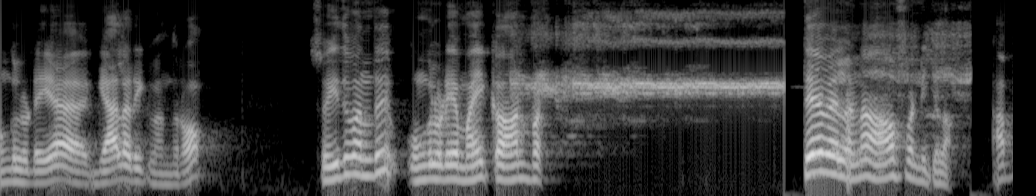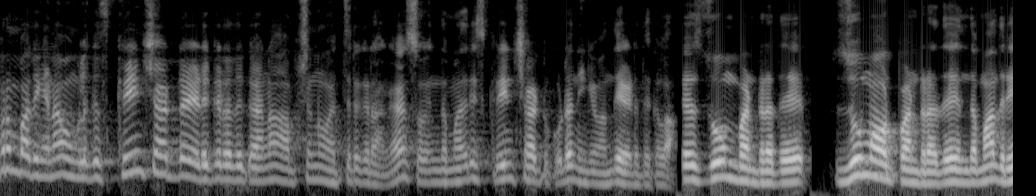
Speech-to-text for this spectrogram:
உங்களுடைய கேலரிக்கு வந்துடும் ஸோ இது வந்து உங்களுடைய மைக்கை ஆன் பண் தேவையில்லைன்னா ஆஃப் பண்ணிக்கலாம். அப்புறம் பார்த்தீங்கன்னா உங்களுக்கு ஸ்க்ரீன்ஷாட் எடுக்கிறதுக்கான ஆப்ஷனும் வச்சுருக்காங்க ஸோ இந்த மாதிரி ஸ்க்ரீன்ஷாட் கூட நீங்கள் வந்து எடுத்துக்கலாம். ஜூம் பண்ணுறது ஜூம் அவுட் பண்ணுறது இந்த மாதிரி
